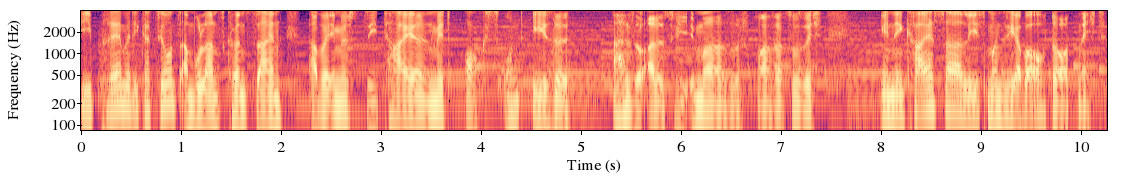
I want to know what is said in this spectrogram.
Die Prämedikationsambulanz könnte sein, aber ihr müsst sie teilen mit Ochs und Esel. Also alles wie immer, so sprach er zu sich. In den Kreißsaal ließ man sie aber auch dort nicht.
